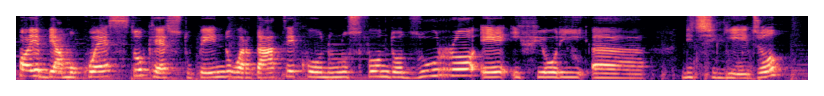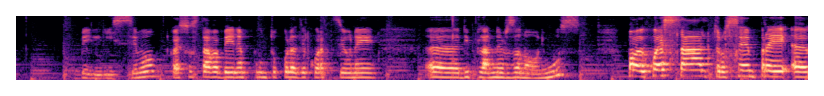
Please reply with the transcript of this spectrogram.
Poi abbiamo questo che è stupendo guardate con uno sfondo azzurro e i fiori eh, di ciliegio. Bellissimo. Questo stava bene appunto con la decorazione eh, di Planners Anonymous. Poi quest'altro sempre eh,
